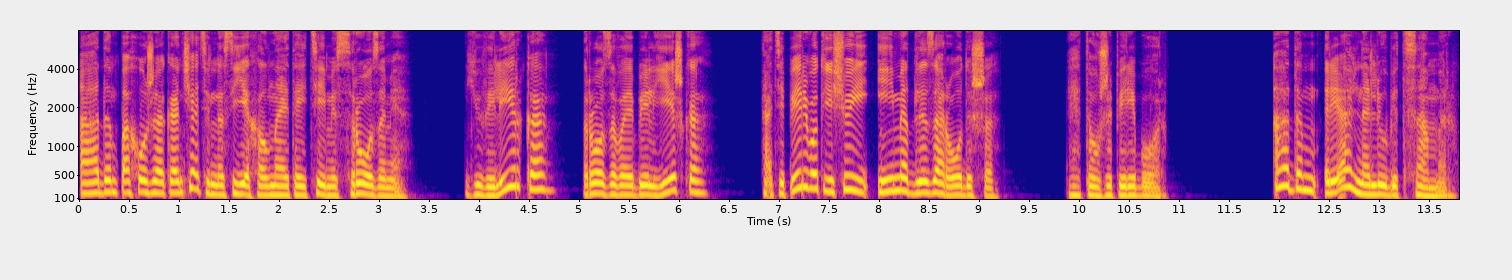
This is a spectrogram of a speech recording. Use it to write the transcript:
Адам, похоже, окончательно съехал на этой теме с розами. Ювелирка, розовая бельишко, а теперь вот еще и имя для зародыша. Это уже перебор. Адам реально любит Саммер.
